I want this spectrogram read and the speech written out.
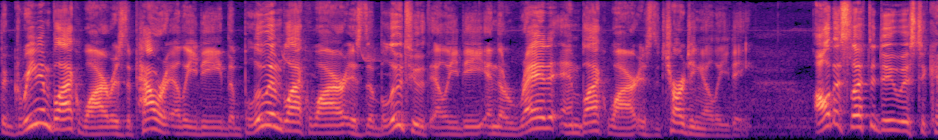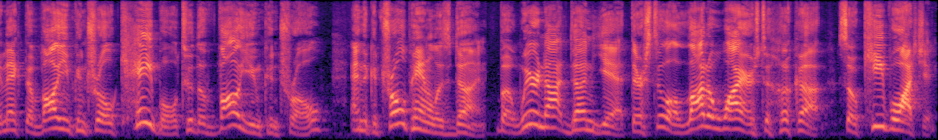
The green and black wire is the power LED, the blue and black wire is the Bluetooth LED, and the red and black wire is the charging LED. All that's left to do is to connect the volume control cable to the volume control and the control panel is done. But we're not done yet. There's still a lot of wires to hook up, so keep watching.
